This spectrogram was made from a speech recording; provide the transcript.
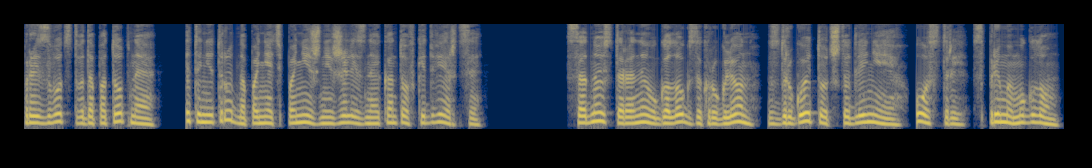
производство допотопное. Это нетрудно понять по нижней железной окантовке дверцы. С одной стороны уголок закруглен, с другой тот, что длиннее, острый, с прямым углом.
